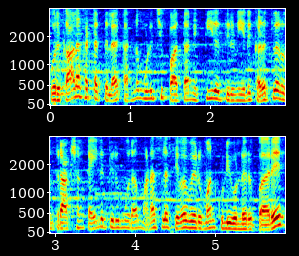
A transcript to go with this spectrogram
ஒரு காலகட்டத்தில் கண்ணை முழிச்சு பார்த்தா நெத்தியில திருநீர் கழுத்துல ருத்ராட்சம் கையில திருமுறை மனசுல சிவபெருமான் குடி கொண்டு இருப்பாரு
